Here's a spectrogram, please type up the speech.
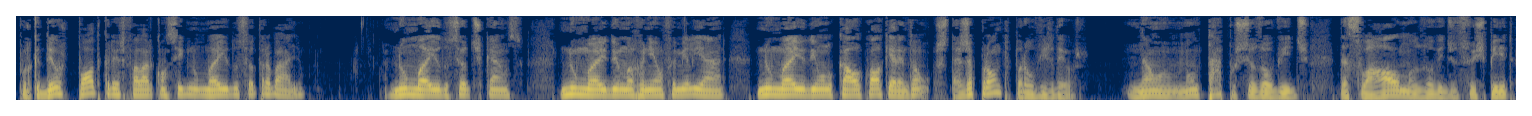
Porque Deus pode querer falar consigo no meio do seu trabalho, no meio do seu descanso, no meio de uma reunião familiar, no meio de um local qualquer. Então esteja pronto para ouvir Deus. Não, não tape os seus ouvidos da sua alma, os ouvidos do seu espírito.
